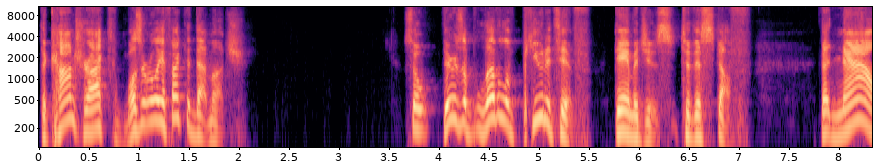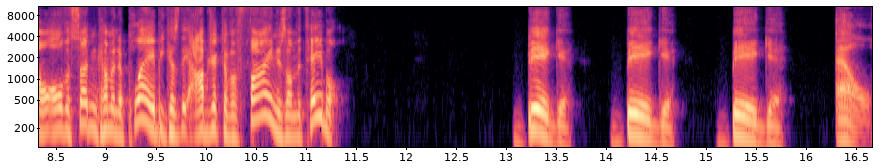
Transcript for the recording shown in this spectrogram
the contract wasn't really affected that much. So there's a level of punitive damages to this stuff that now all of a sudden come into play because the object of a fine is on the table. Big, big, big L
